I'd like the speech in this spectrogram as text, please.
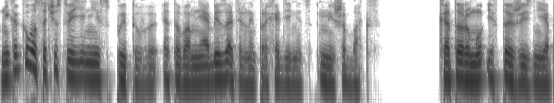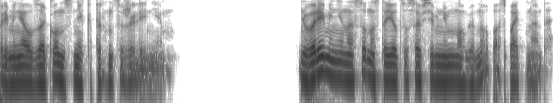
Никакого сочувствия я не испытываю, это вам не обязательный проходимец Миша Бакс, которому и в той жизни я применял закон с некоторым сожалением. Времени на сон остается совсем немного, но поспать надо.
